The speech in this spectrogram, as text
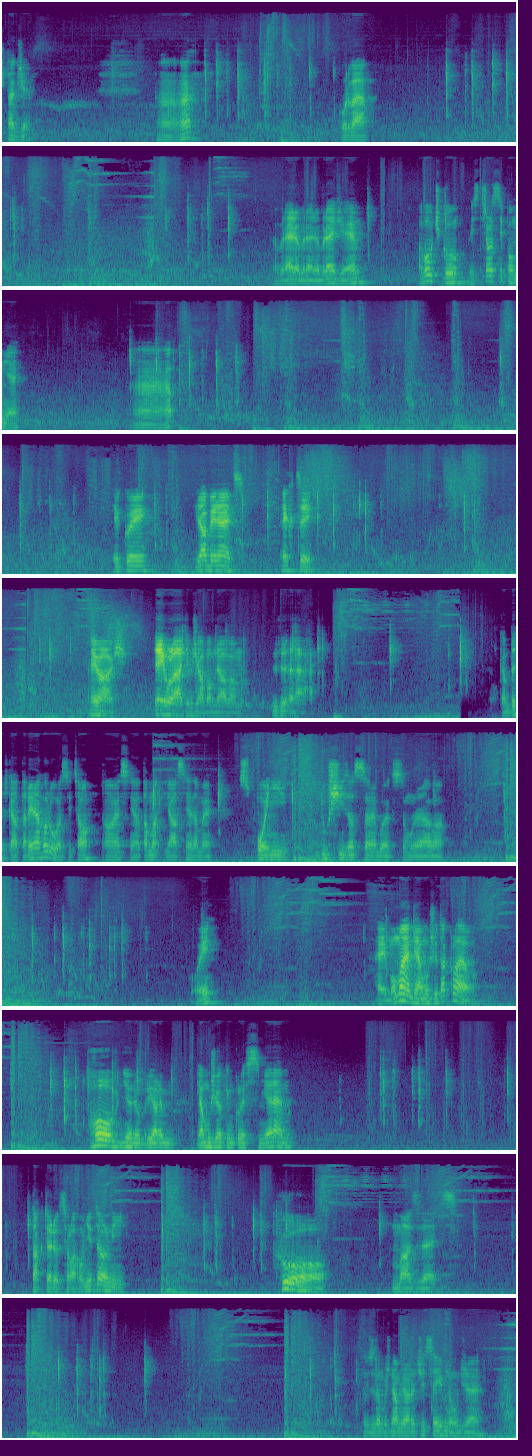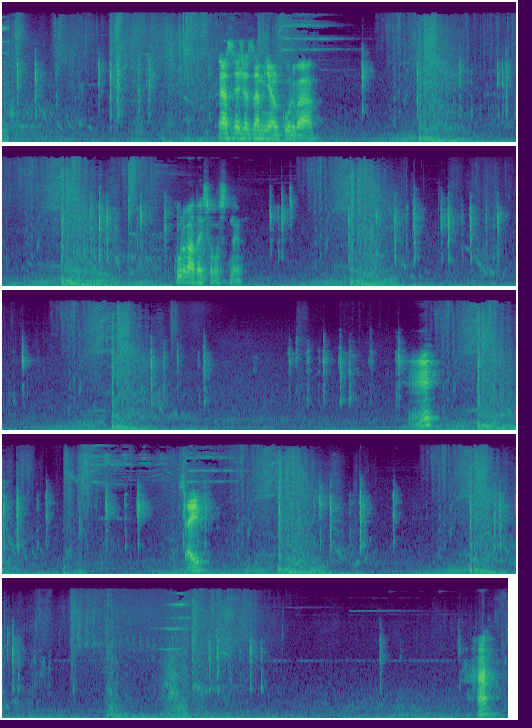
Takže. Aha. Kurva. Dobré, dobré, dobré, že? A voučku, vystřel si po mně. A hop. Děkuji. Žabinec. Nechci. Nemáš. Dej vole, já těm žábám dávám. Kam teďka? Tady nahoru asi, co? No jasně, tam, jasně, tam je spojení duší zase, nebo jak se tomu nedává. Oj. Hej, moment, já můžu takhle, jo. Hovně dobrý, já, nem, já můžu jakýmkoliv směrem. Tak to je docela honitelný. Huho. Mazec. Takže to možná měl radši savenout, že? Jasně, že jsem měl, kurva. Kurva, tady jsou ostny. Hmm. Safe. Aha.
